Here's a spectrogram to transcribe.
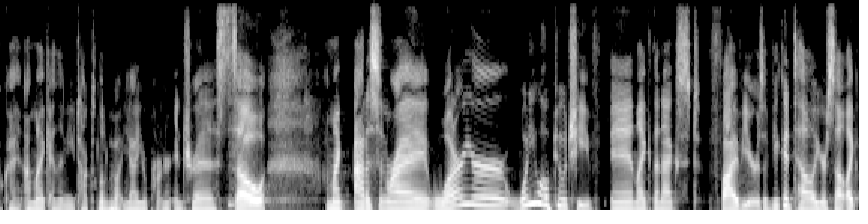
okay i'm like and then you talked a little bit about yeah your partner interests so i'm like addison rae what are your what do you hope to achieve in like the next five years if you could tell yourself like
